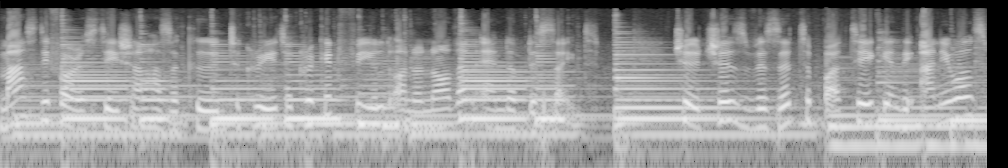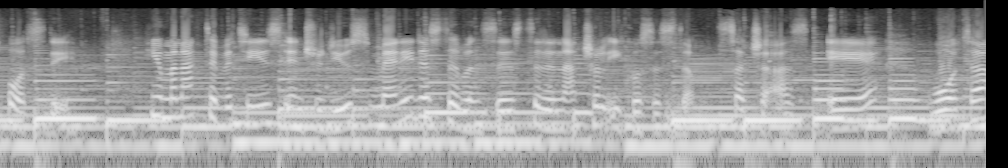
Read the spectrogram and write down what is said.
Mass deforestation has occurred to create a cricket field on the northern end of the site. Churches visit to partake in the annual sports day. Human activities introduce many disturbances to the natural ecosystem, such as air, water,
